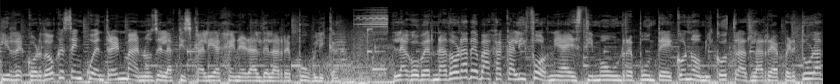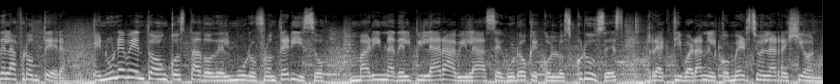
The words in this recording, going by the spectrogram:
y recordó que se encuentra en manos de la Fiscalía General de la República. La gobernadora de Baja California estimó un repunte económico tras la reapertura de la frontera. En un evento a un costado del muro fronterizo, Marina del Pilar Ávila aseguró que con los cruces el comercio en la región.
